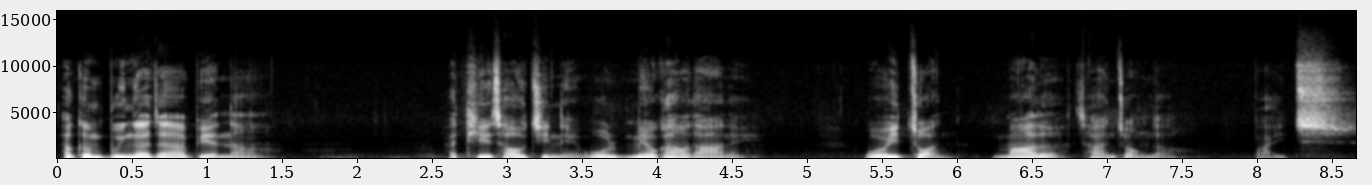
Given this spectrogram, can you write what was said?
他根本不应该在那边呐、还贴超近呢，我没有看到他呢，我一转。妈的，差点撞到，白痴！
